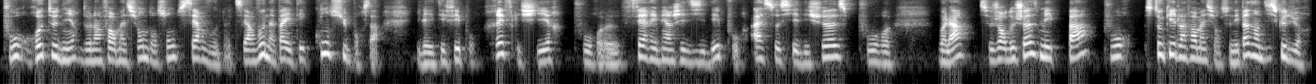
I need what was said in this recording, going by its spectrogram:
pour retenir de l'information dans son cerveau. Notre cerveau n'a pas été conçu pour ça. Il a été fait pour réfléchir, pour euh, faire émerger des idées, pour associer des choses, pour... euh, voilà, ce genre de choses, mais pas pour stocker de l'information. Ce n'est pas un disque dur.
